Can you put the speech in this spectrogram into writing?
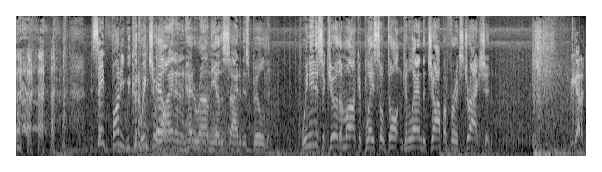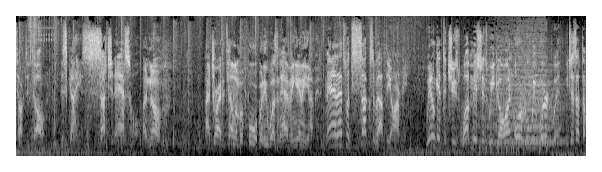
this ain't funny. We could have been Quit your killed. whining and head around the other side of this building. We need to secure the marketplace so Dalton can land the chopper for extraction. We gotta talk to Dalton. This guy is such an asshole. I know. I tried to tell him before, but he wasn't having any of it. Man, that's what sucks about the Army. We don't get to choose what missions we go on or who we work with. We just have to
